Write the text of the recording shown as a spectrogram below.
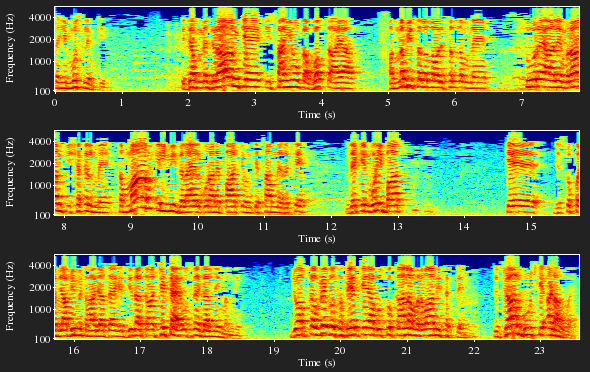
صحیح مسلم کی، کہ جب نجران کے عیسائیوں کا وقت آیا اور نبی صلی اللہ علیہ وسلم نے سورہ عال عمران کی شکل میں تمام علمی دلائل قرآن پاک کے ان کے سامنے رکھے، لیکن وہی بات کہ جس کو پنجابی میں کہا جاتا ہے کہ جدہ کہاں چٹا ہے اس نے گل نہیں مننی۔ جو اب کوے کو سفید کے اب اس کو کالا منوا نہیں سکتے، جو جان بوجھ کے اڑا ہوا ہے۔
